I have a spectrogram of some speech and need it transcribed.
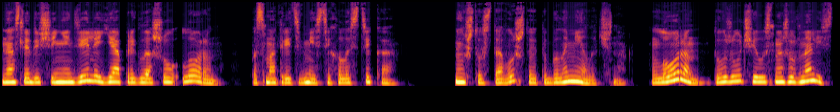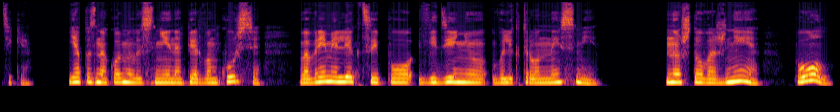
на следующей неделе я приглашу Лорен посмотреть вместе «Холостяка». Ну и что с того, что это было мелочно? Лорен тоже училась на журналистике. Я познакомилась с ней на первом курсе во время лекции по введению в электронные СМИ. Но что важнее, Пол,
